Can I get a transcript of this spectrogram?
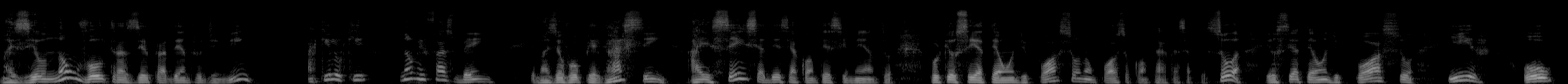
mas eu não vou trazer para dentro de mim aquilo que não me faz bem, mas eu vou pegar sim a essência desse acontecimento, porque eu sei até onde posso ou não posso contar com essa pessoa, eu sei até onde posso ir ou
